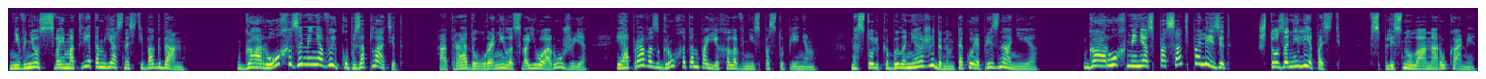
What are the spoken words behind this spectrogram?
не внес своим ответом ясности Богдан. «Горох за меня выкуп заплатит!» Отрада уронила свое оружие, и оправа с грохотом поехала вниз по ступеням. Настолько было неожиданным такое признание. «Горох меня спасать полезет? Что за нелепость?» Всплеснула она руками.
